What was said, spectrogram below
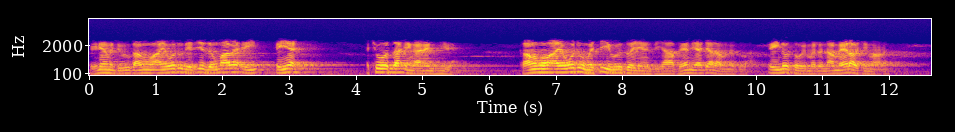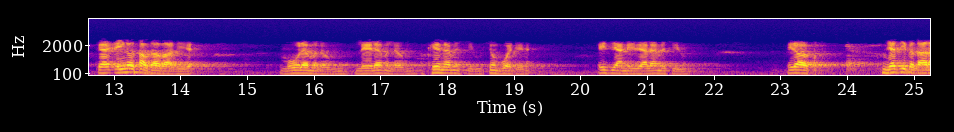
အိမ်နဲ့မတူကာမဂုဏ်အာယုန်ဝတ္ထုတွေပြည့်စုံမှပဲအိမ်အိမ်ရဲ့အချိုးအစားအင်္ဂါနဲ့ကြီးတယ် ကာမဂုဏ်အာယုန်ဝတ္ထုမရှိဘူးဆိုရင်ဒီဟာဘယ်နေရာကြတော့မလဲဆိုတာအိမ်လို့ဆိုရင်လည်းနာမည်တော့ရှိမှာပဲကဲအိမ်လို့ဆောက်ထားပါပြီတဲ့မိုးလည်းမလုံဘူးလေလည်းမလုံဘူးအခင်းလည်းမရှိဘူးကျွန်းပွက်တွေနဲ့အိစရာနေစရာလည်းမရှိဘူးပြီးတော့မျက်စိပသာရ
